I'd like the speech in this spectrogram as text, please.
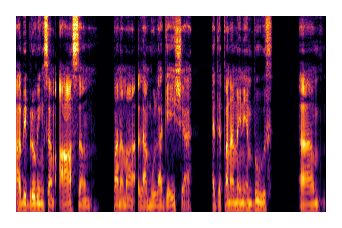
I'll be brewing some awesome Panama La Mula Geisha at the Panamanian booth um,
